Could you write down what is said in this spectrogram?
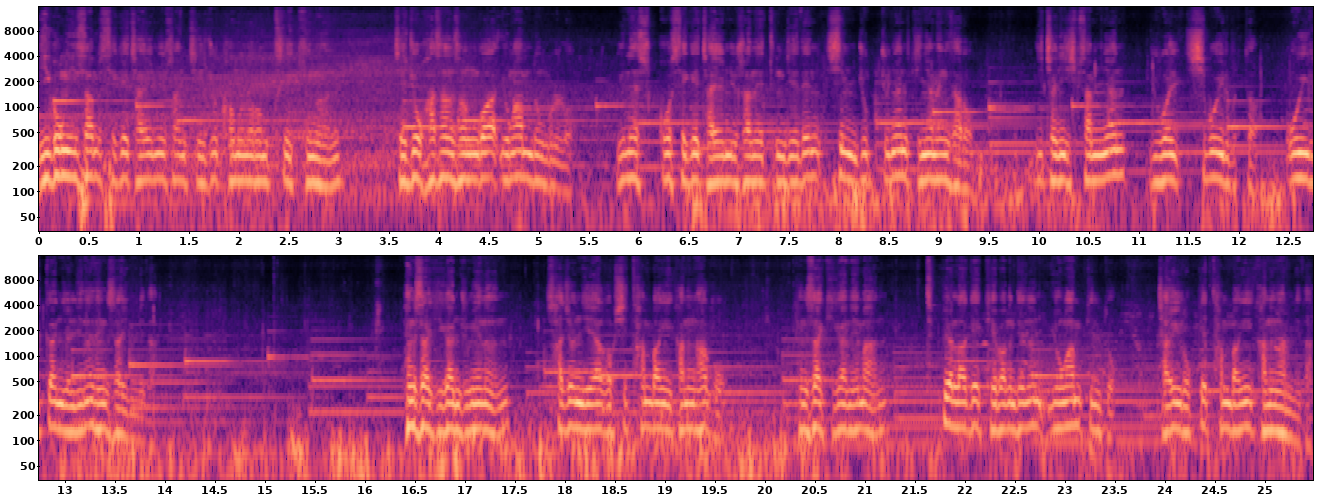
2023 세계 자연유산 제주 검은 오름 트레킹은 제주 화산성과 용암동굴로 유네스코 세계 자연유산에 등재된 16주년 기념 행사로 2023년 6월 15일부터 5일간 열리는 행사입니다. 행사 기간 중에는 사전 예약 없이 탐방이 가능하고 행사 기간에만 특별하게 개방되는 용암길도 자유롭게 탐방이 가능합니다.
